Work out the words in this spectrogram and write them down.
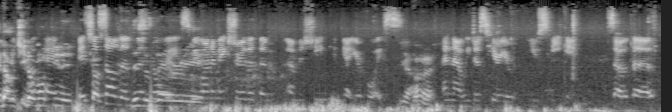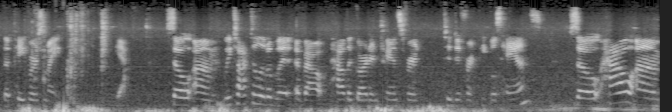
look no, at she don't want you to. It's just all the, this the noise. very- We want to make sure that the uh, machine can get your voice, Yeah, all right. and that we just hear your, you speaking. So the the papers might, yeah. So um, we talked a little bit about how the garden transferred to different people's hands. So how um,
